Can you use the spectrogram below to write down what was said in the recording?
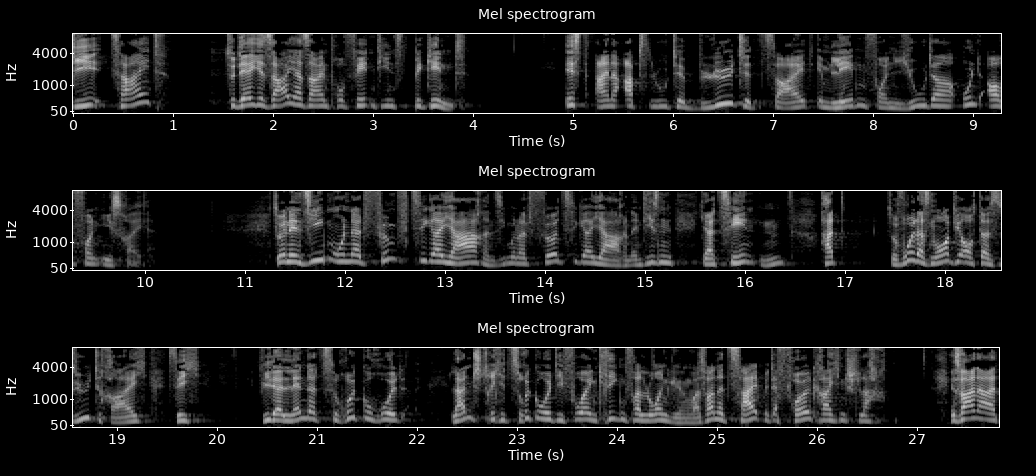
Die Zeit, zu der Jesaja seinen Prophetendienst beginnt, ist eine absolute Blütezeit im Leben von Juda und auch von Israel. So in den 750er Jahren, 740er Jahren, in diesen Jahrzehnten hat sowohl das Nord- wie auch das Südreich sich wieder Länder zurückgeholt, Landstriche zurückgeholt, die vorher in Kriegen verloren gegangen waren. Es war eine Zeit mit erfolgreichen Schlachten. Es war eine,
